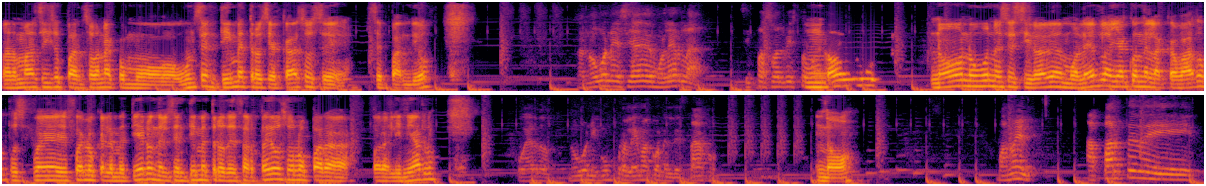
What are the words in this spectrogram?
Nada más se hizo panzona como un centímetro, si acaso se, se pandeó no hubo necesidad de demolerla. Sí pasó el visto. No, no, no hubo necesidad de demolerla. Ya con el acabado, pues fue, fue lo que le metieron, el centímetro de zarpeo solo para, para alinearlo. acuerdo. No hubo ningún problema con el destajo. No. Manuel, aparte de,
